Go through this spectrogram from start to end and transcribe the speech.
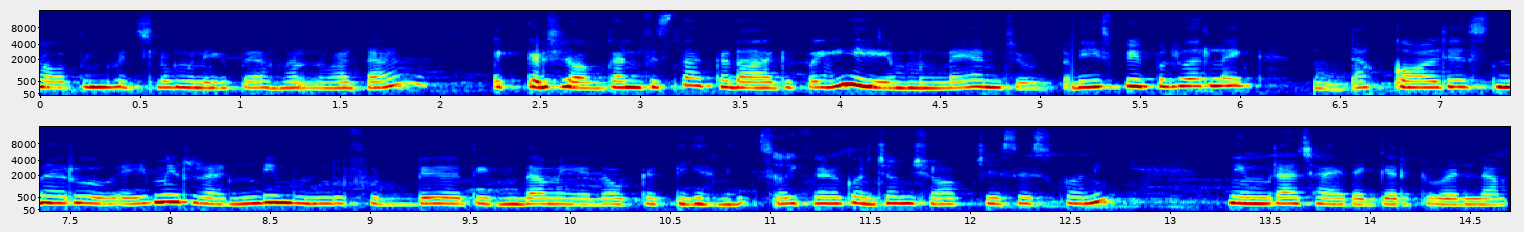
షాపింగ్ పిచ్చిలో మునిగిపోయామన్నమాట ఎక్కడ షాప్ కనిపిస్తే అక్కడ ఆగిపోయి ఏమున్నాయి అని చూడటం దీస్ పీపుల్ వర్ లైక్ అంతా కాల్ చేస్తున్నారు. ఏ మీరు రండి ముందు ఫుడ్ తిందాం ఏదో ఒకటి అని. సో ఇక్కడ కొంచెం షాప్ చేసేసుకొని నిమ్రా చాయ్ దగ్గరికి వెళ్ళాం.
